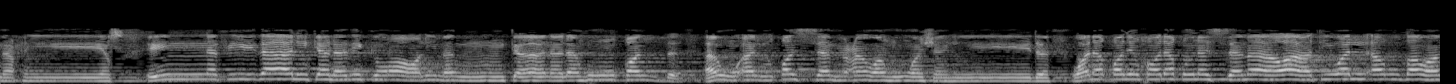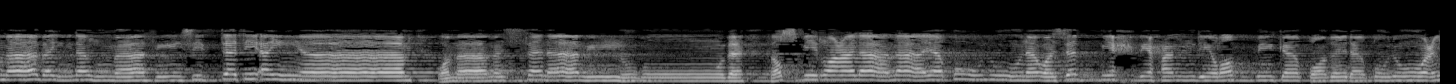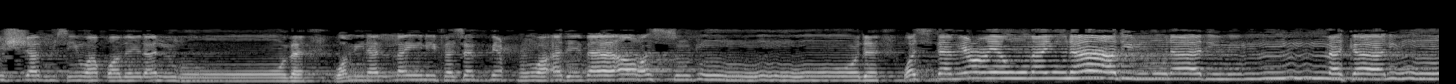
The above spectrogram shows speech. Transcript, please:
محيص إن في ذلك لذكرى لمن كان له قلب أو ألقى السمع وهو شهيد. ولقد خلقنا السماوات والأرض وما بينهما في ستة أيام وما مسنا من لغوب. فاصبر على ما يقولون وسبح بحمد ربك قبل طلوع الشمس وقبل قبل الغروب ومن الليل فسبحه وأدبار السجود واستمع يوم ينادي المناد من مكان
